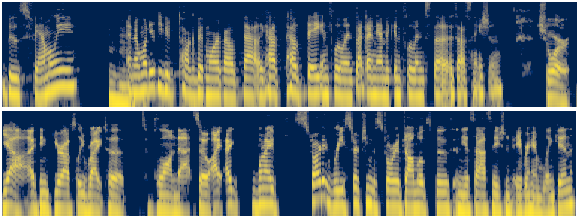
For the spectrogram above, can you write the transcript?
Booth's family. Mm-hmm. And I wonder if you could talk a bit more about that, like how how they influence that dynamic influence the assassination. Sure. Yeah, I think you're absolutely right to to pull on that. So I, I when I started researching the story of John Wilkes Booth and the assassination of Abraham Lincoln,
